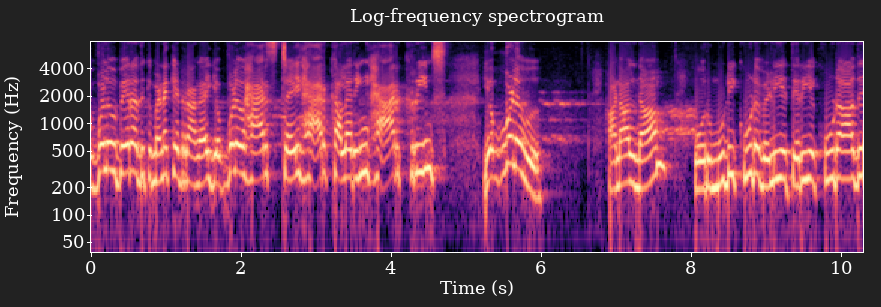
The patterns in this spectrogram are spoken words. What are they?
எவ்வளவு பேர் அதுக்கு மெனக்கெடுறாங்க. எவ்வளவு hair style hair colouring hair creams எவ்வளவு. ஆனால் நாம் ஒரு முடி கூட வெளியே தெரியக்கூடாது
